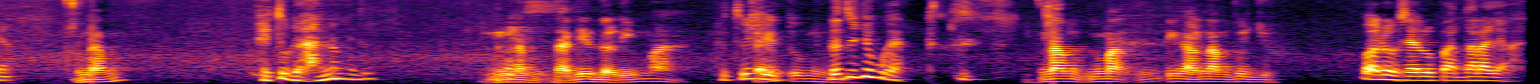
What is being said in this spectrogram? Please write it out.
Ya. enam, Itu udah enam itu. enam. Tadi udah lima. Udah tujuh. Hitung. Udah tujuh bukan? Enam, tinggal enam tujuh. Waduh, saya lupa antar aja lah.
